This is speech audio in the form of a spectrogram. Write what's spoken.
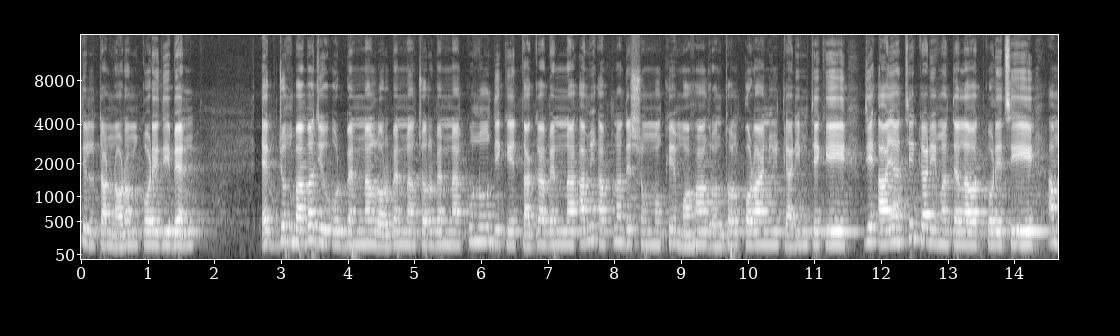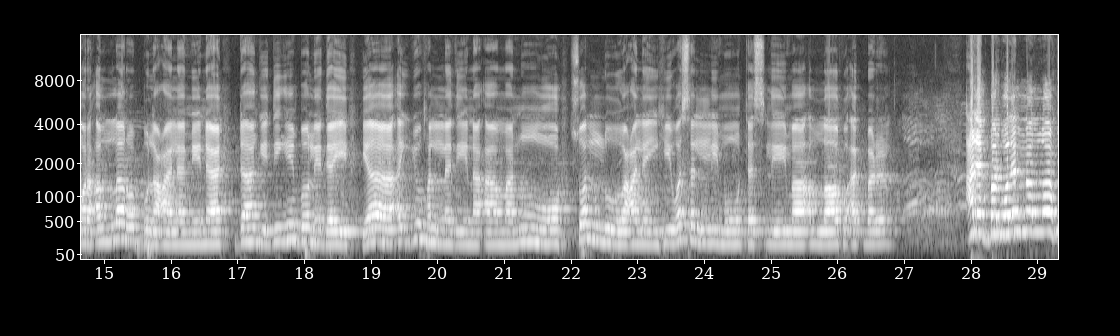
তিলটা নরম করে দিবেন। একজন বাবাজি উঠবেন না, লড়বেন না, চড়বেন না, কোনো দিকে তাকাবেন না। আমি আপনাদের সম্মুখে মহাগ্রন্থ কোরআনুল কারিম থেকে যে আয়াতি কারিমা তেলাওয়াত করেছি, আমার আল্লাহ রব্বুল আলামিন ডাকি দিয়ে বলে দেয়, ইয়া আইয়ুহাল্লাযীনা আমানু সাল্লু আলাইহি ওয়া সাল্লিমু তাসলিমা। আল্লাহু আকবার। আরেকবার বলেন না, আল্লাহু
